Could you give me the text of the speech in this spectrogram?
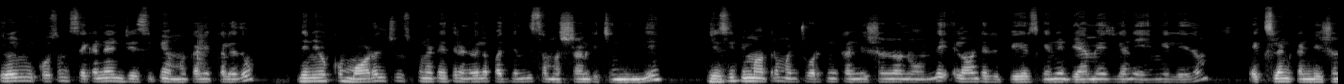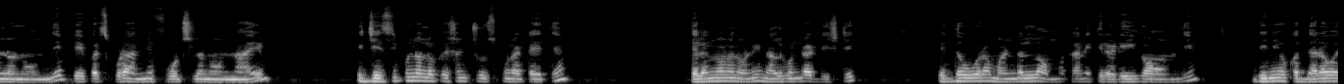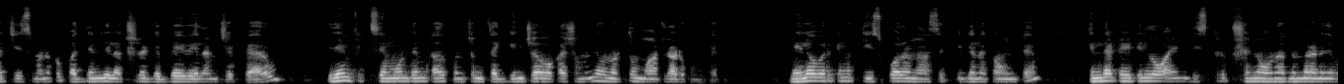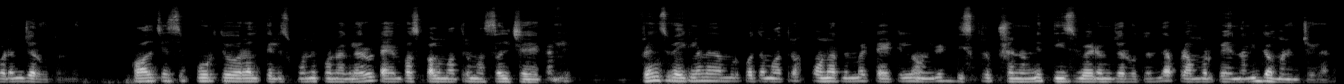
ఈరోజు మీకోసం second hand JCP అమ్మకానికి కలదు దీని యొక్క మోడల్ చూసుకున్నట్టయితే రెండు వేల పద్దెనిమిది సంవత్సరానికి చెందింది. జేసీపీ మాత్రం మంచి వర్కింగ్ కండిషన్లోనూ ఉంది. ఎలాంటి రిపేర్స్ కానీ డ్యామేజ్ కానీ ఏమీ లేదు. ఎక్సలెంట్ కండిషన్లోనూ ఉంది. పేపర్స్ కూడా అన్ని ఫోర్ట్స్లోనూ ఉన్నాయి. ఈ జేసీపీ ఉన్న లొకేషన్ చూసుకున్నట్టయితే తెలంగాణలోని నల్గొండ డిస్టిక్ పెద్ద ఊర మండల్లో అమ్మకానికి రెడీగా ఉంది. దీని యొక్క ధర వచ్చేసి మనకు పద్దెనిమిది లక్షల డెబ్బై వేలు అని చెప్పారు. ఇదేం ఫిక్స్ అమౌంట్ ఏం కాదు కొంచెం తగ్గించే అవకాశం ఉంది. ఓనర్తో మాట్లాడుకుంటే. మీలో ఎవరికైనా తీసుకోవాలని ఆసక్తి కనుక ఉంటే కింద టైటిల్లో అండ్ డిస్క్రిప్షన్లో ఓనర్ నెంబర్ అనేది ఇవ్వడం జరుగుతుంది. కాల్ చేసి పూర్తి వివరాలు తెలుసుకొని కొనగలరు. టైంపాస్ కాల్ మాత్రం అస్సలు చేయకండి. ఫ్రెండ్స్ వెహికల్ అనేది అమ్ముడుపోతే మాత్రం ఓనర్ నెంబర్ టైటిల్లో ఉండి డిస్క్రిప్షన్ నుండి తీసివేయడం జరుగుతుంది. అప్పుడు అమ్ముడిపోయిందని గమనించగలరు.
